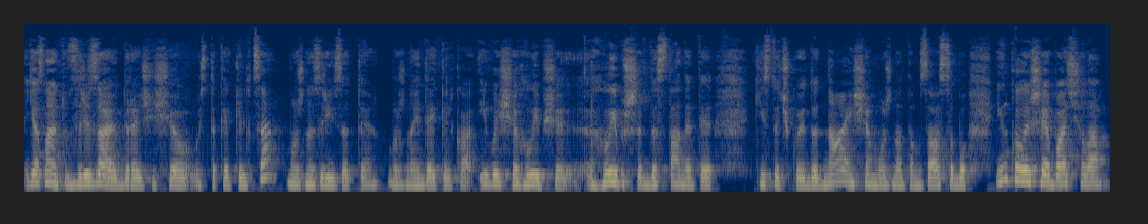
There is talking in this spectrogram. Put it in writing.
я знаю, тут зрізають, до речі, ще ось таке кільце, можна зрізати, можна і декілька, і ви ще глибше, глибше достанете кісточкою до дна, і ще можна там засобу. Інколи ще я бачила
